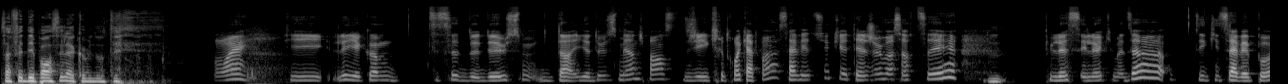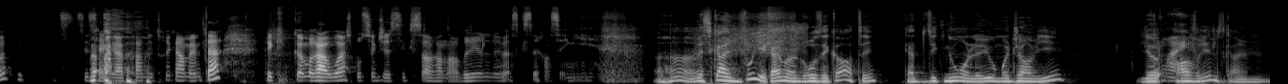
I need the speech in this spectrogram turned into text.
ça, fait dépenser la communauté. Ouais. Puis là, il y a comme. Ça, de, dans, il y a deux semaines, je pense, j'ai écrit trois, quatre fois. Savais-tu que tel jeu va sortir? Mm. Puis là, c'est là qu'il m'a dit, ah, tu sais, qu'il ne savait pas. Fait que, tu sais, ça lui apprend des trucs en même temps. Fait que comme Rawa, c'est pour ça que je sais qu'il sort en avril, parce qu'il s'est renseigné. Ah, Mais c'est quand même fou, il y a quand même un gros écart, tu sais. Quand tu dis que nous, on l'a eu au mois de janvier, puis là, Ouais. avril, c'est quand même.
